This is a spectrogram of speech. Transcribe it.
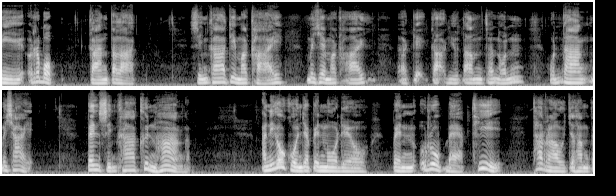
มีระบบการตลาด สินค้าที่มาขายไม่ใช่มาขายเกะกะอยู่ตามถนนหนทางไม่ใช่ เป็นสินค้าขึ้นห้างครับ อันนี้ก็ควรจะเป็นโมเดล เป็นรูปแบบที่ถ้าเราจะทำเก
